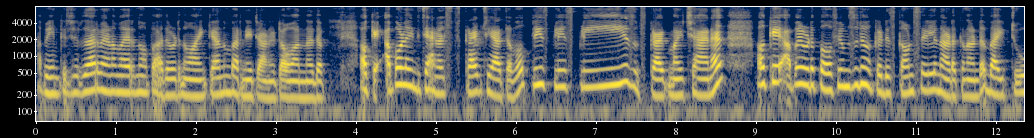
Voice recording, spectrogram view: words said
അപ്പോൾ എനിക്ക് ചുരിദാർ വേണമായിരുന്നു അപ്പോൾ അത് ഇവിടുന്ന് വാങ്ങിക്കാമെന്നും പറഞ്ഞിട്ടാണ് കേട്ടോ വന്നത്. ഓക്കെ അപ്പോൾ എന്റെ ചാനൽ സബ്സ്ക്രൈബ് ചെയ്യാത്തവർ please please please subscribe my channel okay അപ്പോൾ ഇവിടെ പെർഫ്യൂംസിനും ഒക്കെ ഡിസ്കൗണ്ട് സെയിൽ നടക്കുന്നുണ്ട്. Buy two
